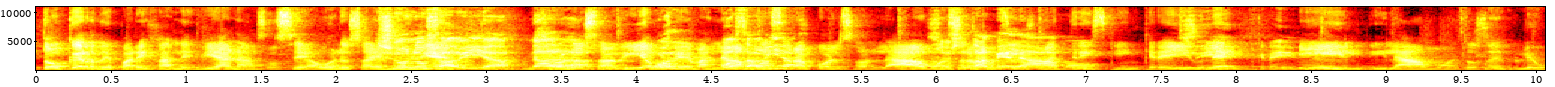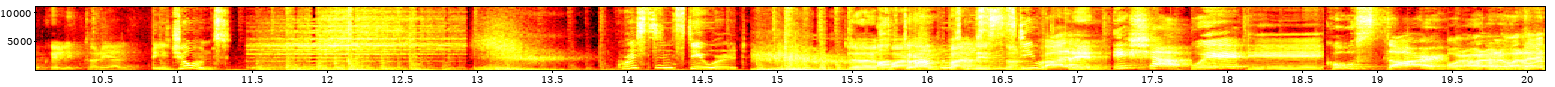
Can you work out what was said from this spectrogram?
stalker de parejas lesbianas. O sea, vos lo sabés Yo muy no bien. sabía nada. Yo lo sabía ¿Vos- porque además la vos amo sabías? a Sarah Paulson. La amo Yo- a yo también Paulson. la Es una amo. actriz increíble. Sí, increíble. Y, y la amo. Entonces le busqué el historial. Jones. Kristen Stewart. Lo After Robert Kristen Pattinson. Paren, ella fue eh, co-star. Por ahora Con lo van a Robert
